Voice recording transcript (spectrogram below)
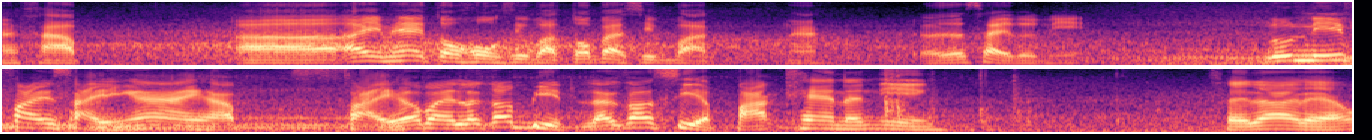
นะครับอ่าเอ้ยไม่ใช่ตัว 60 วัตต์ตัว 80 วัตต์นะเราจะใส่ตัวนี้ รุ่นนี้ไฟใส่ง่ายครับ ใส่เข้าไปแล้วก็บิดแล้วก็เสียบปลั๊กแค่นั้นเอง ใช้ได้แล้ว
